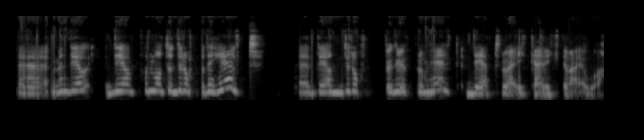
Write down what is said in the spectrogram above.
Men det å, det å på en måte droppe det helt, det å droppe grupperom helt, det tror jeg ikke er riktig vei å gå.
